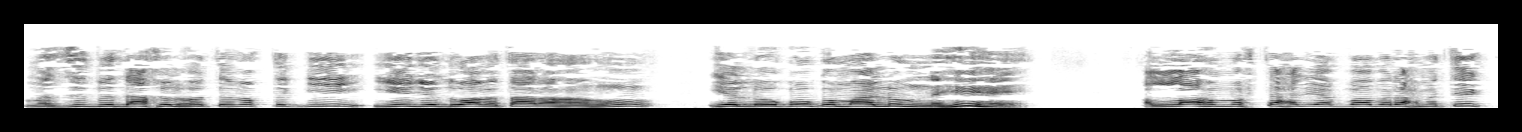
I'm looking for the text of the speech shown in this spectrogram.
مسجد میں داخل ہوتے وقت کی یہ جو دعا بتا رہا ہوں، یہ لوگوں کو معلوم نہیں ہے۔ اللہ مفتح ابواب رحمتک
